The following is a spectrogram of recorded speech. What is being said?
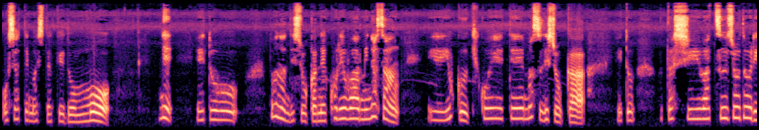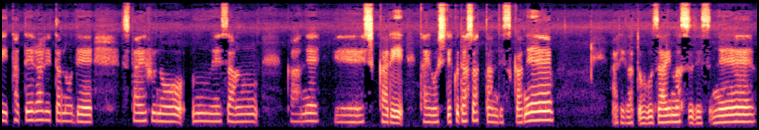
おっしゃってましたけども、ね、えっ、ー、と、どうなんでしょうかね。これは皆さん、えー、よく聞こえてますでしょうか？えっ、ー、と、私は通常通り立てられたので、スタイフの運営さんがね、えー、しっかり対応してくださったんですかね。ありがとうございますですね。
